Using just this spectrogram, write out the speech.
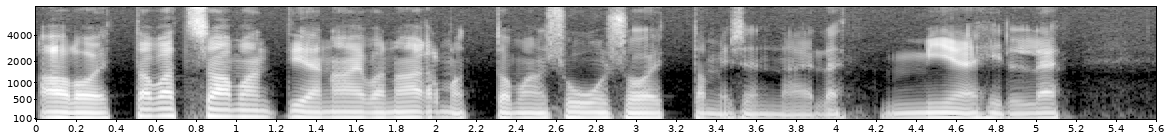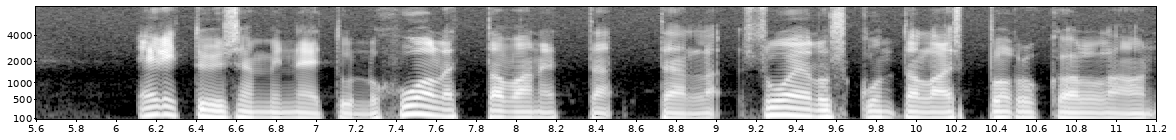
aloittavat saman tien aivan armottoman suun soittamisen näille miehille. Erityisemmin ei tunnu huolettavan, että tällä suojeluskuntalaisporukalla on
